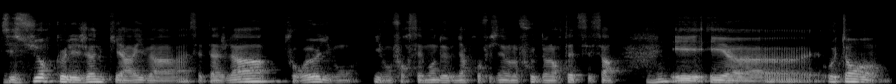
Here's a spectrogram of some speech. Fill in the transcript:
C'est mhm. sûr que les jeunes qui arrivent à, cet âge-là, pour eux, ils vont, ils vont forcément devenir professionnels dans le foot. Dans leur tête, c'est ça. Mhm. Et, et autant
